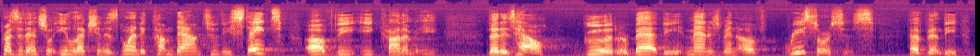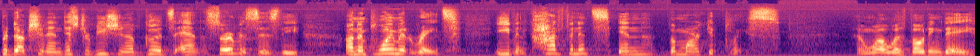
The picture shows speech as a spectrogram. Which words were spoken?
presidential election is going to come down to the state of the economy. That is how good or bad the management of resources have been the production and distribution of goods and services, the unemployment rate, even confidence in the marketplace. And well, with voting day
